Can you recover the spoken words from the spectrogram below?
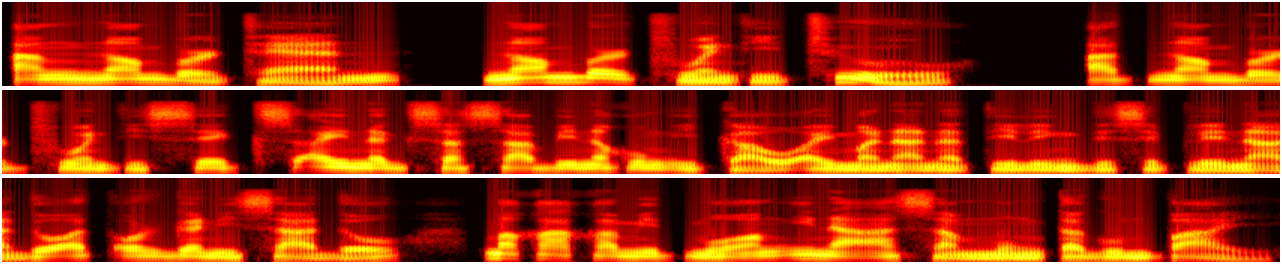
Ang number 10, Number 22 at number 26 ay nagsasabi na kung ikaw ay mananatiling disiplinado at organisado, makakamit mo ang inaasam mong tagumpay.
